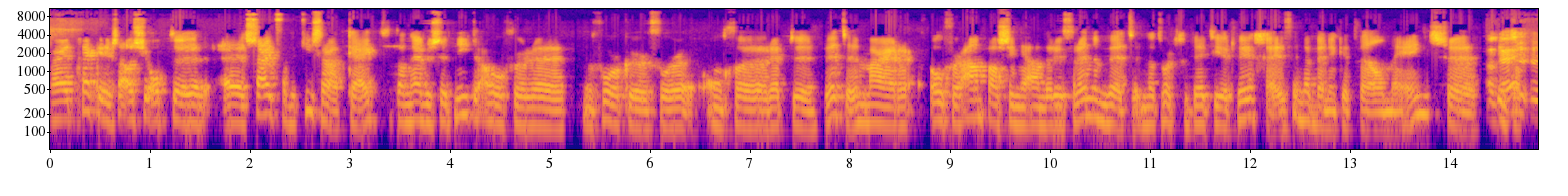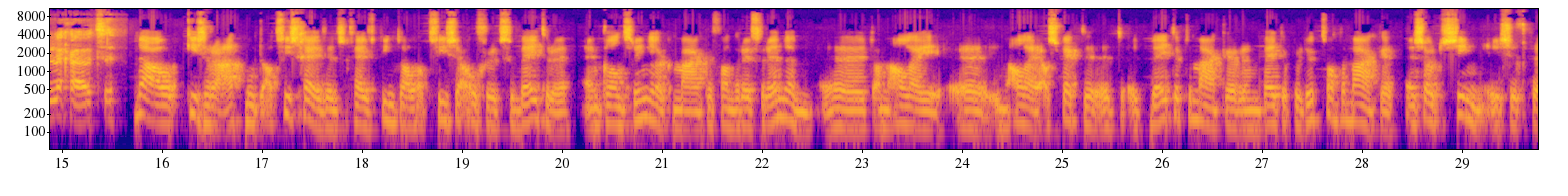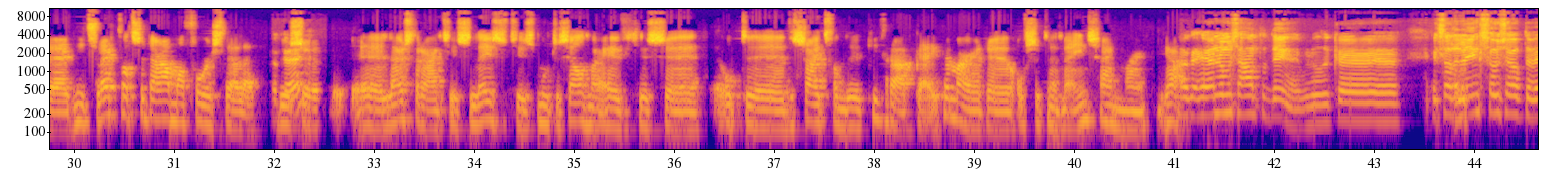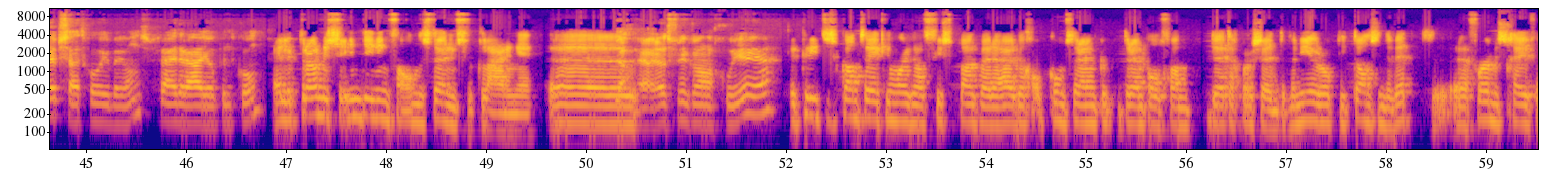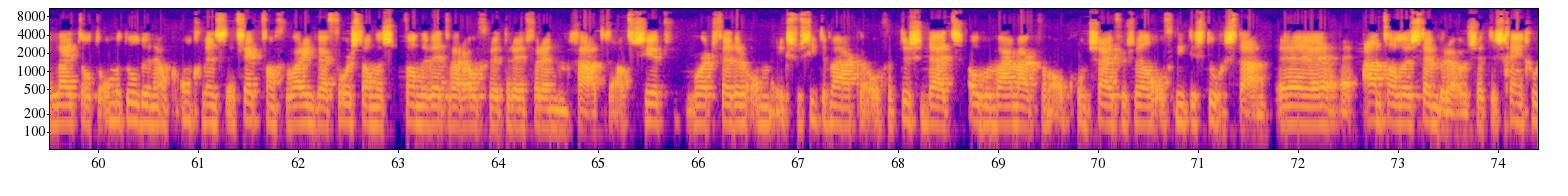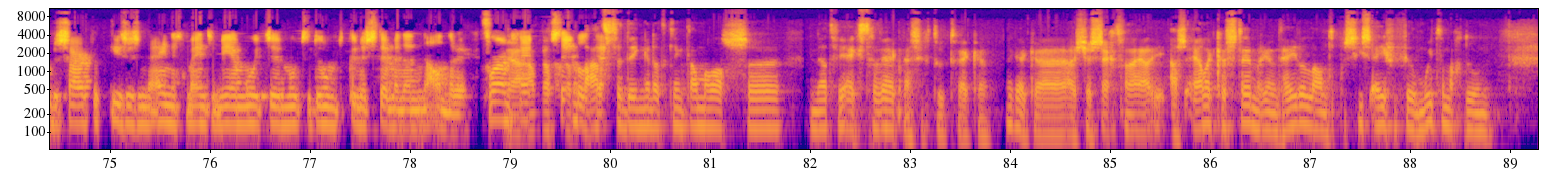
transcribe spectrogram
Maar het gekke is, als je op de eh, site van de kiesraad kijkt, dan hebben ze het niet over eh, een voorkeur voor ongerepte wetten, maar over aanpassingen aan de referendumwet. En dat wordt gedetailleerd weergegeven en daar ben ik het wel mee eens. eh. Oké, leg uit. Nou, kiesraad moet advies geven. En ze geven tientallen adviezen over het verbeteren en klantvriendelijker maken van het referendum. Het aan allerlei, in allerlei aspecten het, het beter te maken, er een beter product van te maken. En zo te zien is het eh, niet slecht wat ze daar allemaal voorstellen. Dus eh, luisteraartjes, lezertjes moeten zelf maar eventjes op de, de site van de kiesraad kijken. Maar of ze het met me eens zijn. Maar ja. Oké, ja, noem eens een aantal dingen. Ik bedoel, ik, ik zal de link sowieso op de website gooien bij ons, vrijdradio.com. Elektronische indiening van ondersteuningsverklaringen. Ja, ja, dat vind ik wel een goeie, ja. Een kritische kanttekening wordt advies geplaatst bij de huidige opkomstdrempel van 30%. De manier waarop die thans in de wet vorm is gegeven leidt tot de onbedoelde en ook ongewenste effect van verwarring bij voorstanders van de wet waarover het referendum gaat. Geadviseerd wordt verder om expliciet te maken of het tussentijds openbaar maken van opkomstcijfers wel of niet is toegestaan. Eh, aantallen stembureaus. Het is geen goede zaak dat kiezers in de ene gemeente meer moeite moeten doen om te kunnen stemmen dan in de andere. Vorm Ja, dat, dat laatste dingen, dat klinkt allemaal als eh, inderdaad weer extra werk naar zich toe trekken. Kijk, eh, als je zegt van ja, als elke stemmer in het hele land precies evenveel moeite mag doen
